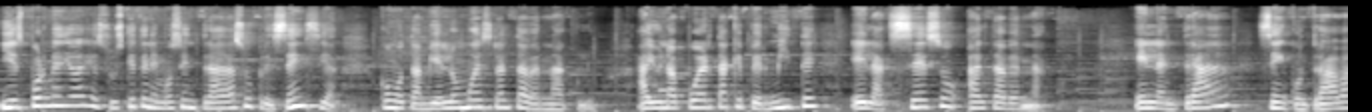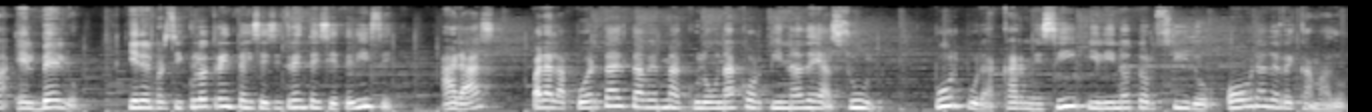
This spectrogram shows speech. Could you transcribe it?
Y es por medio de Jesús que tenemos entrada a su presencia, como también lo muestra el tabernáculo. Hay una puerta que permite el acceso al tabernáculo. En la entrada se encontraba el velo. Y en el versículo 36 y 37 dice, harás para la puerta del tabernáculo una cortina de azul, púrpura, carmesí y lino torcido, obra de recamador.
